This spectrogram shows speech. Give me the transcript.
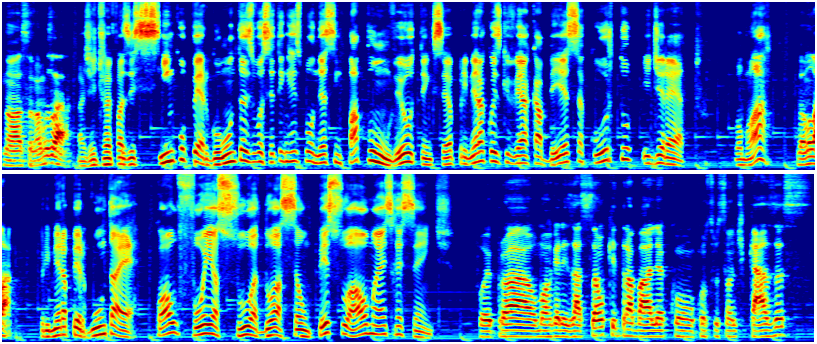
Nossa, vamos lá. A gente vai fazer cinco perguntas e você tem que responder assim, papum, viu? Tem que ser a primeira coisa que vier à cabeça, curto e direto. Vamos lá? Vamos lá. Primeira pergunta é: qual foi a sua doação pessoal mais recente? Foi para uma organização que trabalha com construção de casas,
